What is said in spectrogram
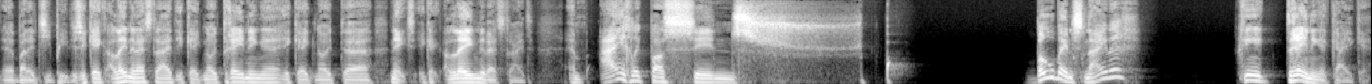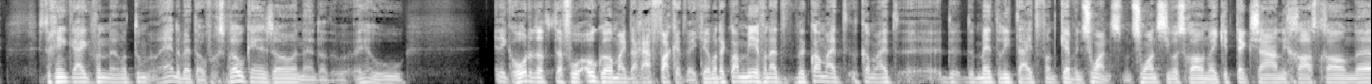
eh, bij de GP. Dus ik keek alleen de wedstrijd. Ik keek nooit trainingen. Ik keek nooit eh, niks. Ik keek alleen de wedstrijd. En eigenlijk pas sinds Boben Snijder ging ik trainingen kijken. Dus toen ging ik kijken van, eh, want toen hè, er werd over gesproken en zo. En, eh, dat, eh, hoe, en ik hoorde dat daarvoor ook wel, maar ik dacht, ah, fuck it, weet je. Maar dat kwam meer vanuit, dat kwam uit, kwam uit eh, de, de mentaliteit van Kevin Swans. Want Swans die was gewoon, weet je, Texaan, die gast, gewoon, eh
